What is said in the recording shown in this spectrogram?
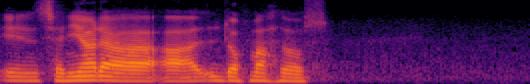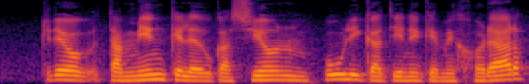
enseñar a, a 2 más 2. Creo también que la educación pública tiene que mejorar,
